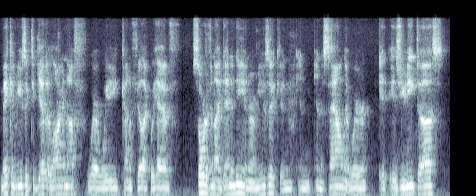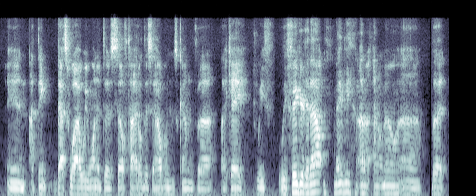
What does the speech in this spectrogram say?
making music together long enough where we kind of feel like we have sort of an identity in our music and, and a sound that we're it is unique to us and i think that's why we wanted to self-title this album it's kind of uh, like hey we've we figured it out maybe i don't, I don't know uh, but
